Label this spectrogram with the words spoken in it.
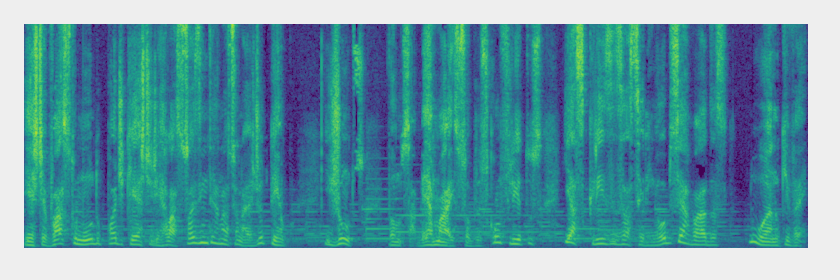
Este Vasto Mundo, podcast de relações internacionais do tempo, e juntos vamos saber mais sobre os conflitos e as crises a serem observadas no ano que vem.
